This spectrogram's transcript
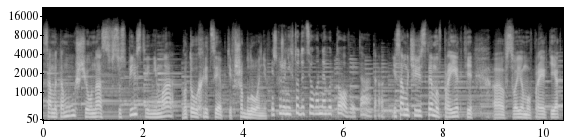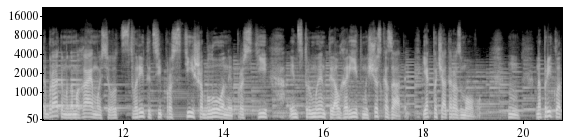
саме тому, що у нас в суспільстві нема готових рецептів, шаблонів. Я ж кажу, ніхто до цього не готовий. Так. Так. І саме через те ми в проєкті, е, в своєму в проєкті Як ти брати, ми намагаємося от створити ці прості шаблони, прості інструменти, алгоритми, що сказати, як почати розмову. Наприклад,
